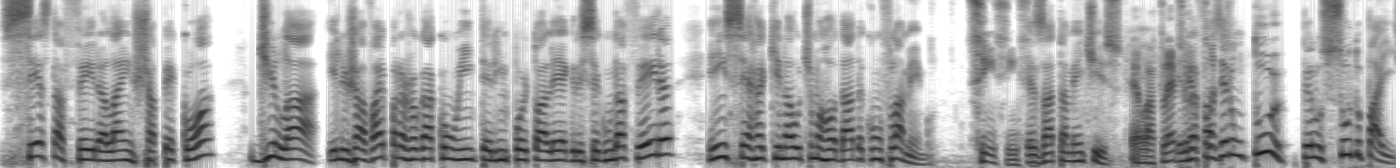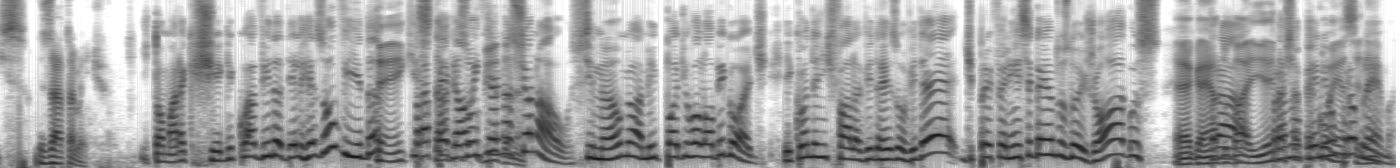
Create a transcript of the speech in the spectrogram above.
sexta-feira lá em Chapecó, de lá ele já vai para jogar com o Inter em Porto Alegre segunda-feira e encerra aqui na última rodada com o Flamengo. Sim, sim, sim. Exatamente isso. É, o Atlético Ele vai foi- fazer um tour pelo sul do país. Exatamente. E tomara que chegue com a vida dele resolvida Tem que para pegar o né? Internacional. Senão, meu amigo pode enrolar o bigode. E quando a gente fala vida resolvida, é de preferência ganhando os dois jogos, É ganhar pra, do Bahia e pra da não ter nenhum né? problema.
